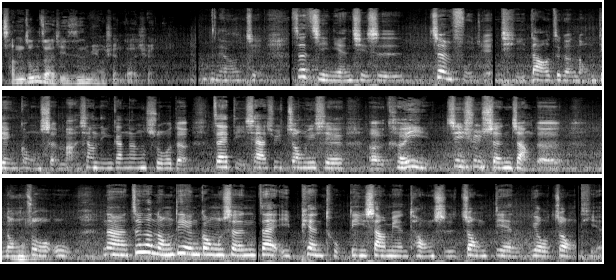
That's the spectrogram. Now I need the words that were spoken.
承租者其实是没有选择权的。了解，这几年其实政府也提到这个农电共生嘛，像您刚刚说的，在底下去种一些呃可以继续生长的农作物。那这个农电共生在一片土地上面同时种电又种田，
